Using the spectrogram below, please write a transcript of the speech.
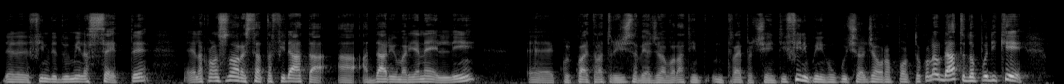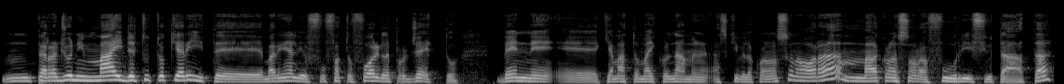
del film del 2007, eh, la colonna sonora è stata affidata a, a Dario Marianelli, eh, col quale tra l'altro il regista aveva già lavorato in, in, tre precedenti film, quindi con cui c'era già un rapporto collaudato, dopodiché mh, per ragioni mai del tutto chiarite Marianelli fu fatto fuori dal progetto, venne eh, chiamato Michael Naman a scrivere la colonna sonora, ma la colonna sonora fu rifiutata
